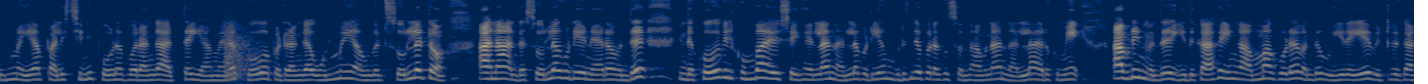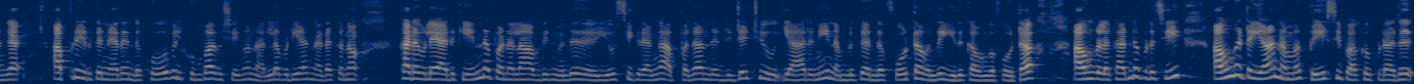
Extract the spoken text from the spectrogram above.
உண்மையாக பளிச்சின்னு போட போகிறாங்க அத்தை என் மேலே கோவப்படுறாங்க. உண்மையை அவங்க சொல்லட்டும். ஆனால் அந்த சொல்லக்கூடிய நேரம் வந்து இந்த கோவில் கும்பாபிஷேகம்லாம் நல்லபடியாக முடிஞ்ச பிறகு சொன்னாங்கன்னா நல்லா இருக்குமே! அப்படின்னு வந்து இதுக்காக எங்கள் அம்மா கூட வந்து உயிரையே விட்டுருக்காங்க. அப்படி இருக்க நேரம் இந்த கோவில் கும்பாபிஷேகம் நல்லபடியாக நடக்கணும். கடவுளே! அதுக்கு என்ன பண்ணலாம் அப்படின்னு வந்து யோசிக்கிறாங்க. அப்போ தான் அந்த டிடெக்டிவ் யாருன்னு நம்மளுக்கு அந்த ஃபோட்டோ வந்து இருக்கு அவங்க ஃபோட்டோ. அவங்கள கண்டுபிடிச்சி அவங்ககிட்ட ஏன் நம்ம பேசி பார்க்கக்கூடாது?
